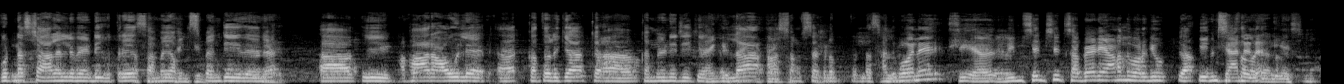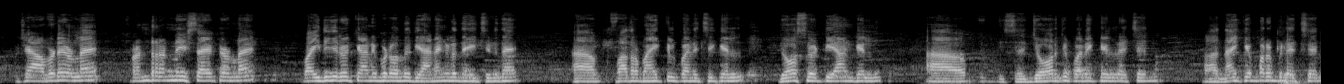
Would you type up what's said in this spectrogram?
ഗുഡ്നസ് ചാനലിന് വേണ്ടി ഇത്രയും സമയം സ്പെൻഡ് ചെയ്തതിന് ഈ ആ, കത്തോലിക്ക കമ്മ്യൂണിറ്റിക്ക് എല്ലാ. ആശംസകളും. അതുപോലെ സഭയുടെ ആണെന്ന് പറഞ്ഞു ഈ ചാനൽ പക്ഷെ അവിടെയുള്ള ഫ്രണ്ട് റണ്ണേഴ്സ് ആയിട്ടുള്ള വൈദികരൊക്കെയാണ് ഇവിടെ വന്ന് ധ്യാനങ്ങൾ നയിച്ചിരുന്നത്. Father Michael Panachikkal Jose Vettiyankal George Panakkal അച്ഛൻ നായ്ക്കമ്പറമ്പിൽ അച്ഛൻ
